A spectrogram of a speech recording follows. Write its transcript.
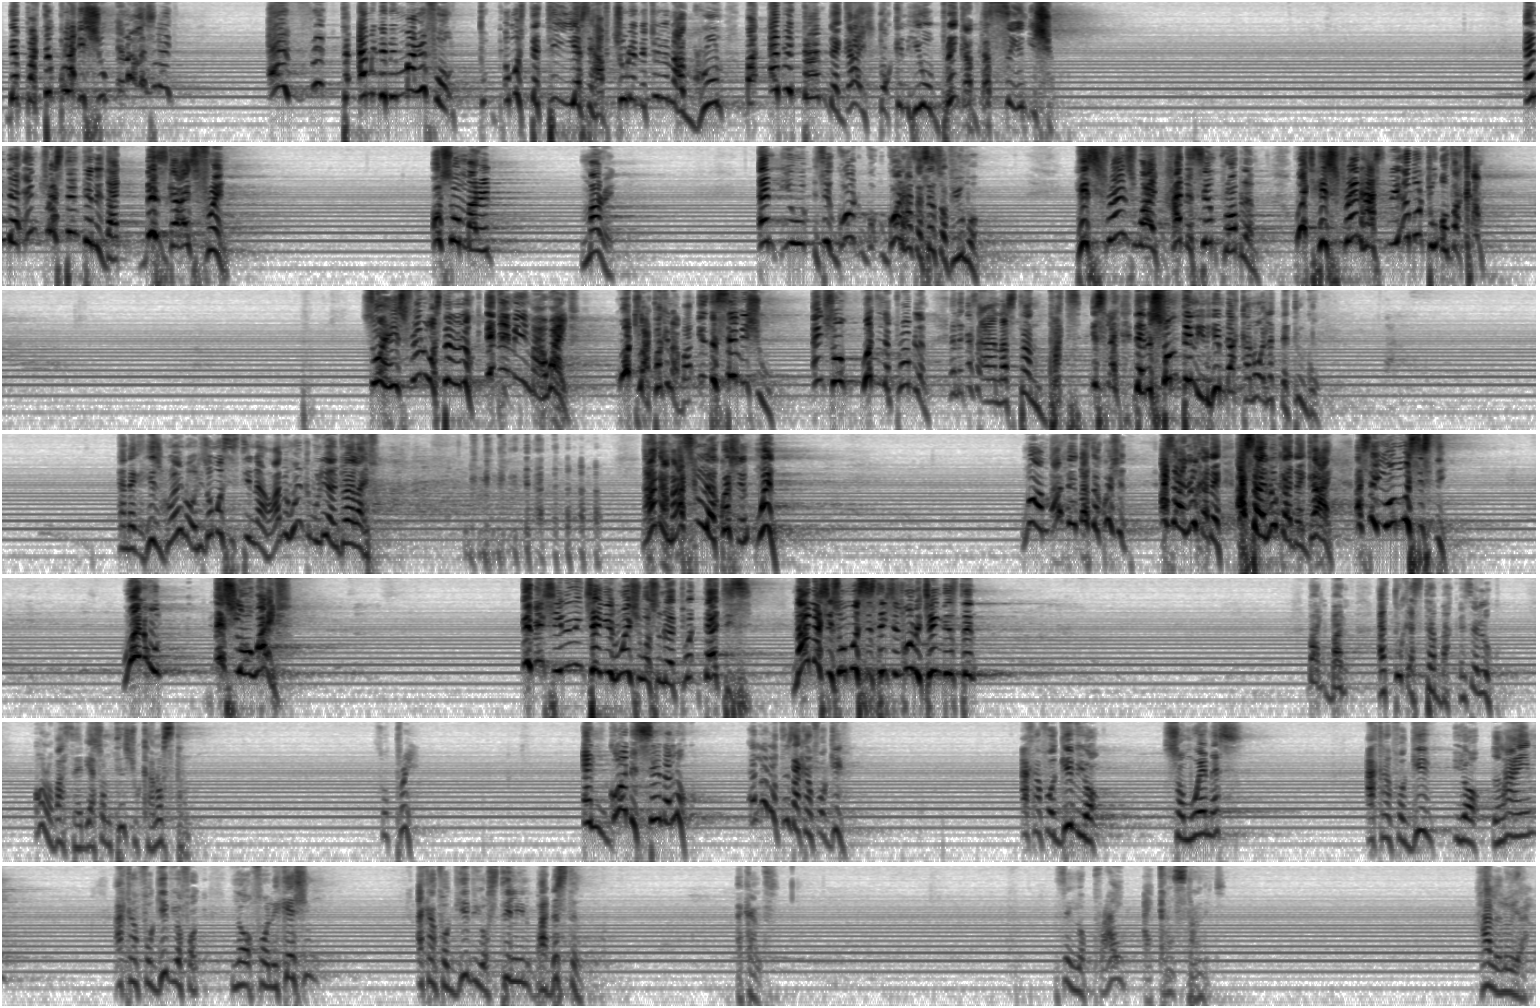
the particular issue, you know, it's like every time, I mean, they've been married for almost 30 years, they have children, the children are grown, but every time the guy is talking, he will bring up the same issue. And the interesting thing is that this guy's friend also married, married. And you see, God, God has a sense of humor. His friend's wife had the same problem, which his friend has been able to overcome. So his friend was telling, Look, even me, my wife, what you are talking about is the same issue. And so, what is the problem? And the guy said, I understand, but it's like there is something in him that cannot let the thing go. And he's growing old. He's almost 60 now. I mean, when will you enjoy life? I mean, I'm asking you a question. When? No, I'm asking, that's a question. As I look at the as I look at the guy, I say you're almost 60. When will this your wife? Even she didn't change it when she was in her 30s. Now that she's almost 60, she's going to change this thing. But but I took a step back and said, look, all of us said there are some things you cannot stand. So pray. And God is saying that look, a lot of things I can forgive. I can forgive your some somewhereness. I can forgive your lying. I can forgive your for, your fornication. I can forgive your stealing, but this thing, I can't. He said, Your pride, I can't stand it. Hallelujah.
